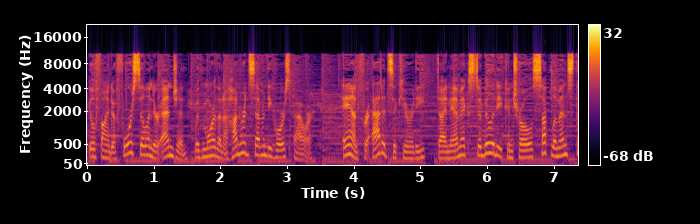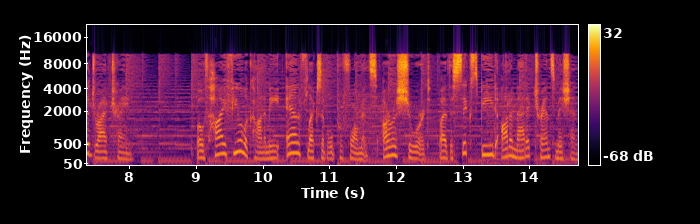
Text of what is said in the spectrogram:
you'll find a four-cylinder engine with more than 170 horsepower. And for added security, Dynamic Stability Control supplements the drivetrain. Both high fuel economy and flexible performance are assured by the six-speed automatic transmission.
